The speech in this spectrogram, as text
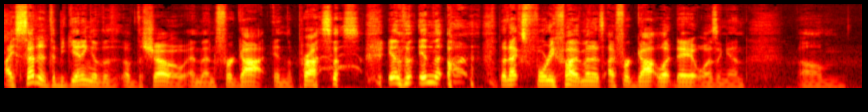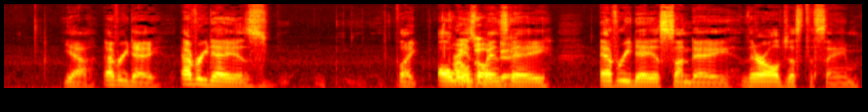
I said it at the beginning of the of the show and then forgot in the process. In the, in the the next 45 minutes I forgot what day it was again. Um yeah, every day. Every day is like always Groundhog Day. Wednesday. Every day is Sunday. They're all just the same.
